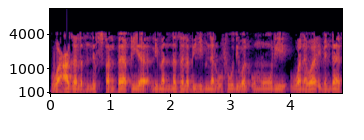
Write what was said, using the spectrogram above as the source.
وعزل النصف الباقي لمن نزل به من الوفود والأمور ونوائب الناس.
